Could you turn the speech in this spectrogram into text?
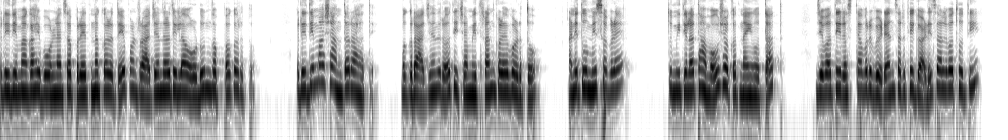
Ridhima काही बोलण्याचा प्रयत्न करते पण राजेंद्र तिला ओढून गप्प करतो. रिधिमा शांत राहते. मग राजेंद्र तिच्या मित्रांकडे वळतो. आणि तुम्ही सगळे? तुम्ही तिला थांबवू शकत नाही होतात? जेव्हा ती रस्त्यावर वेड्यांसारखी गाडी चालवत होती?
